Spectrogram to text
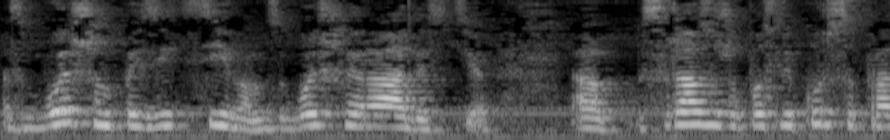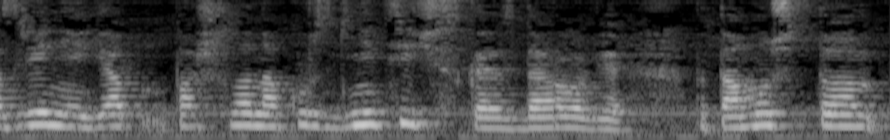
с большим позитивом, с большей радостью. А, сразу же после курса прозрения я пошла на курс «Генетическое здоровье», потому что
